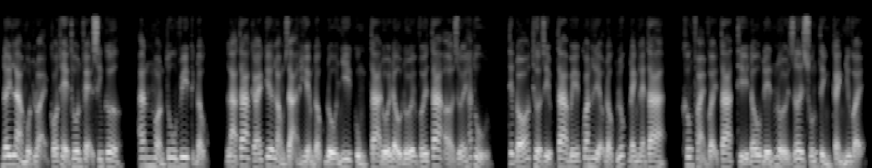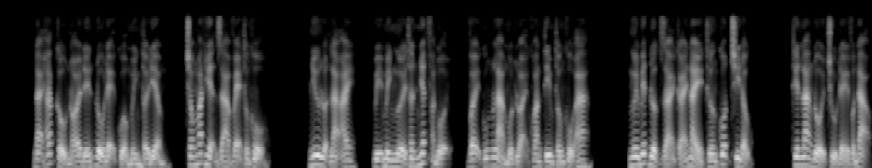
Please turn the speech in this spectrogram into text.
Đây là một loại có thể thôn vệ sinh cơ, ăn mòn tu vi kịch độc, là ta cái kia lòng dạ hiểm độc đồ nhi cùng ta đối đầu đối với ta ở dưới hát thủ, tiếp đó thừa dịp ta bế quan liệu độc lúc đánh lên ta, không phải vậy ta thì đâu đến nổi rơi xuống tình cảnh như vậy. Đại hắc cầu nói đến đồ đệ của mình thời điểm, trong mắt hiện ra vẻ thống khổ. Như luận là ai, bị mình người thân nhất phản bội, vậy cũng là một loại khoan tim thống khổ a ngươi biết được giải cái này thương cốt chi độc. Thiên lang đổi chủ đề vấn đạo.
